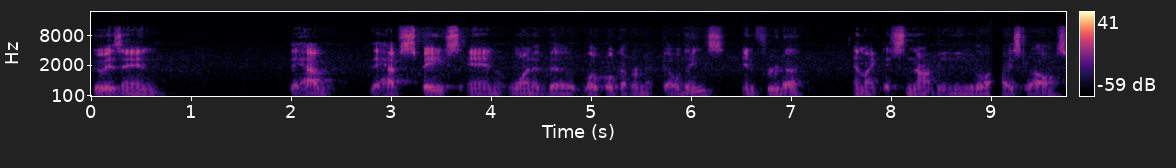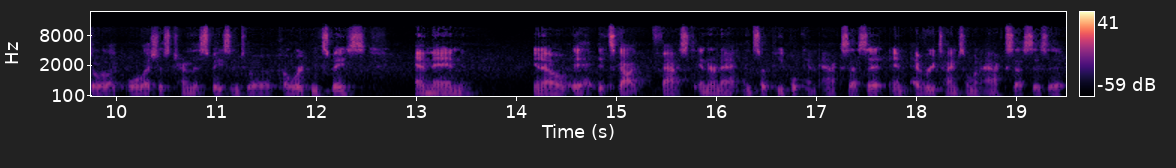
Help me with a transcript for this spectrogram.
who is in they have they have space in one of the local government buildings in Fruita and like it's not being utilized well. So we're like, well, let's just turn this space into a co-working space. And then, you know, it, it's got fast internet and so people can access it. And every time someone accesses it,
